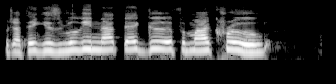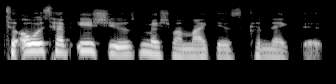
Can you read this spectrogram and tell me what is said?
which I think is really not that good for my crew to always have issues. Make sure my mic is connected.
